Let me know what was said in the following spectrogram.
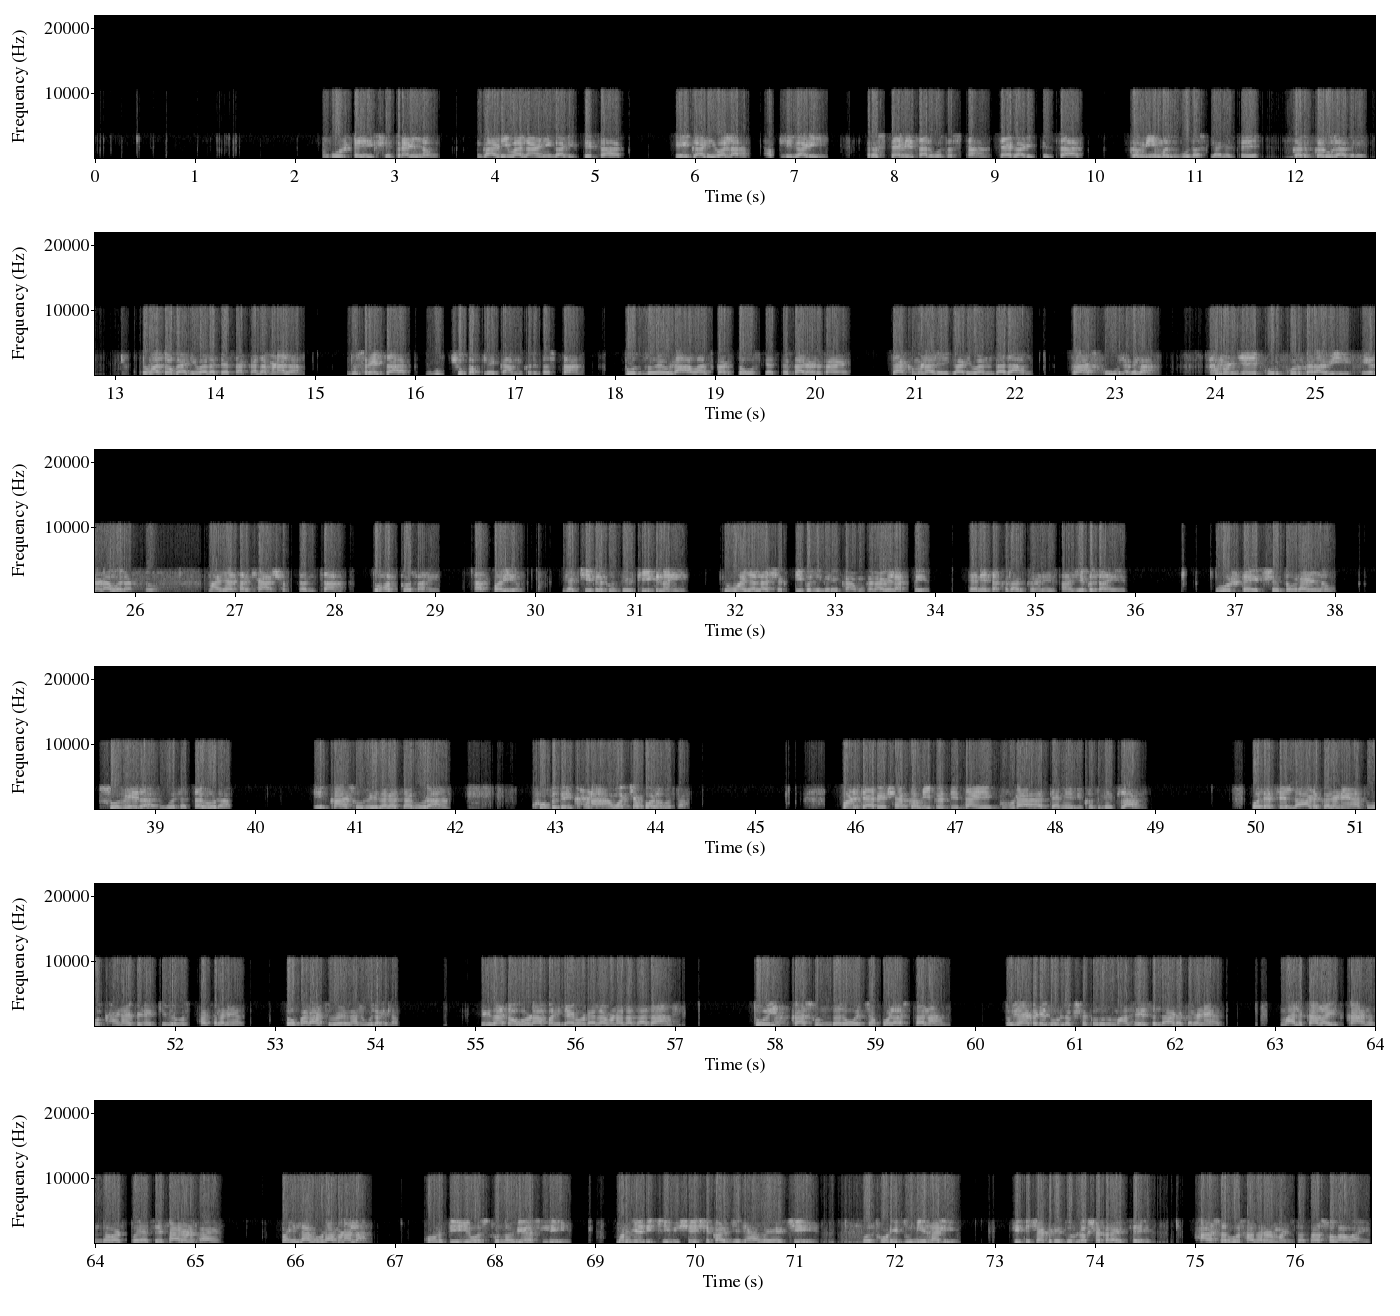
गोष्ट एकशे त्र्याण्णव गाडीवाला आणि गाडीचे चाक. एक गाडीवाला आपली गाडी रस्त्याने चालवत असता त्या गाडीचे चाक कमी मजबूत असल्याने ते करकरू लागले. तेव्हा तो गाडीवाला त्या चाकाला म्हणाला दुसरे चाक गुपचूप आपले काम करत असता तू जो एवढा आवाज काढतोस त्याचं कारण काय? चाक म्हणाले गाडीवान दादा त्रास होऊ लागला. म्हणजे कुरकुर करावी हे रडावं लागतं. माझ्यासारख्या अशक्तांचा तो हक्कच आहे. तात्पर्य ज्याची प्रकृती ठीक नाही किंवा ज्याला शक्ती पलीकडे काम करावे लागते त्याने तक्रार करणे साहजिकच आहे. गोष्ट एकशे चौऱ्याण्णव सुभेदार व त्याचा घोडा. एका सुभेदाराचा घोडा खूप देखणा व चपळ होता. पण त्यापेक्षा कमी प्रतीचा एक घोडा त्याने विकत घेतला. व त्याचे लाड करण्यात व खाण्यापिण्याची व्यवस्था करण्यात तो बराच वेळ घालवू लागला. एकदा तो घोडा पहिल्या घोड्याला म्हणाला दादा तू इतका सुंदर व चपळ असताना तुझ्याकडे दुर्लक्ष करून माझेच लाड करण्यात मालकाला इतका आनंद वाटतो याचे कारण काय? पहिला घोडा म्हणाला कोणतीही वस्तू नवी असली म्हणजे तिची विशेष काळजी घ्यावयाची व थोडी जुनी झाली की तिच्याकडे दुर्लक्ष करायचे हा सर्वसाधारण माणसाचा स्वभाव आहे.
